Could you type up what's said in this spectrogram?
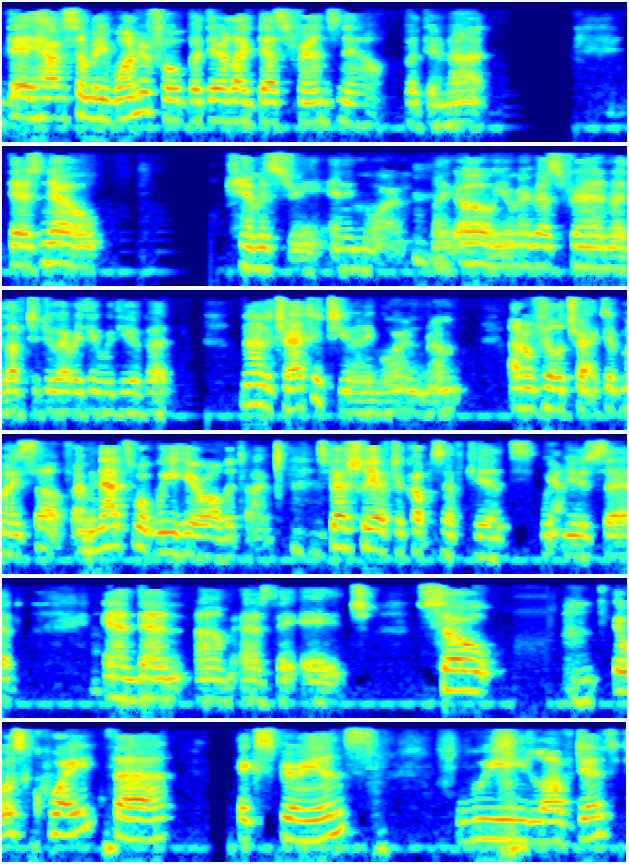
they have somebody wonderful, but they're like best friends now, but they're not. There's no chemistry anymore. Mhm. Like, oh, you're my best friend. I'd love to do everything with you, but I'm not attracted to you anymore, and I'm I don't feel attractive myself. I mean, that's what we hear all the time, Mhm. especially after couples have kids. What Yeah. you said, and then um, as they age. So it was quite the experience. We loved it.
